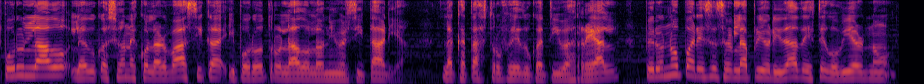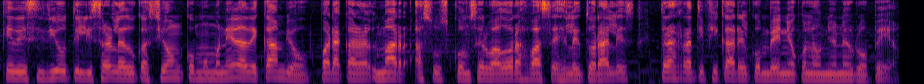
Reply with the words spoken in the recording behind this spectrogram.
Por un lado, la educación escolar básica y por otro lado, la universitaria. La catástrofe educativa es real, pero no parece ser la prioridad de este gobierno que decidió utilizar la educación como moneda de cambio para calmar a sus conservadoras bases electorales tras ratificar el convenio con la Unión Europea.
